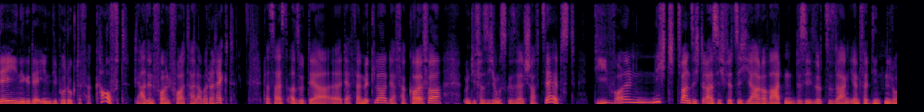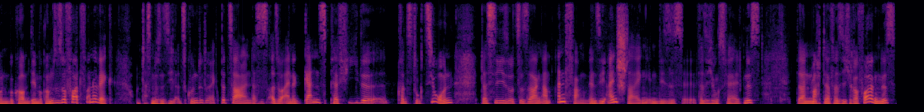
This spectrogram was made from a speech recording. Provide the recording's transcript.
Derjenige, der Ihnen die Produkte verkauft, der hat den vollen Vorteil aber direkt. Das heißt also, der, äh, der Vermittler, der Verkäufer und die Versicherungsgesellschaft selbst, die wollen nicht 20, 30, 40 Jahre warten, bis sie sozusagen ihren verdienten Lohn bekommen. Den bekommen sie sofort vorneweg. Und das müssen sie als Kunde direkt bezahlen. Das ist also eine ganz perfide Konstruktion, dass sie sozusagen am Anfang, wenn sie einsteigen in dieses äh, Versicherungsverhältnis, dann macht der Versicherer Folgendes.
